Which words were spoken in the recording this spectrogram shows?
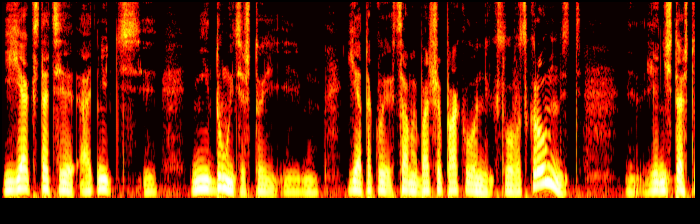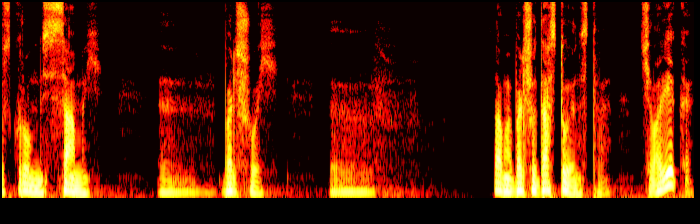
И я, кстати, отнюдь э, не думайте, что я такой самый большой поклонник слова «скромность», я не считаю, что скромность самый э, большой, э, самое большое достоинство человека.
